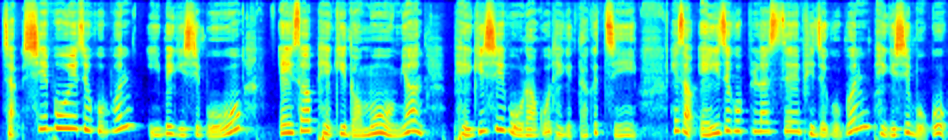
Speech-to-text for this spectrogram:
자, 15의 제곱은 225 에서 100이 넘어오면 125라고 되겠다. 그치? 해서 a제곱 플러스 b제곱은 125고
